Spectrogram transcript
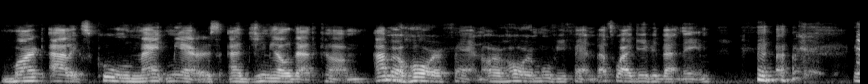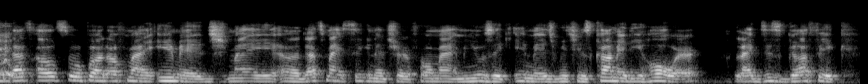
Mark Alex Cool Nightmares at gmail.com. I'm a horror fan or horror movie fan. That's why I gave it that name. and that's also part of my image. My uh, that's my signature for my music image, which is comedy horror, like this gothic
